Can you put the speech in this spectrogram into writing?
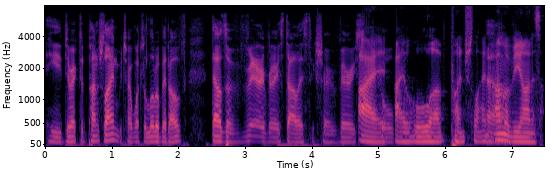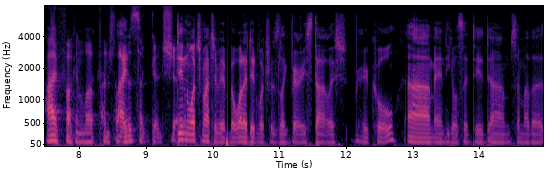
he directed Punchline, which I watched a little bit of. That was a very, very stylistic show. Very super I cool. I love Punchline. I'm Um, gonna be honest. I fucking love Punchline. It's a good show. Didn't watch much of it, but what I did watch was like very stylish, very cool. Um, and he also did um, some other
